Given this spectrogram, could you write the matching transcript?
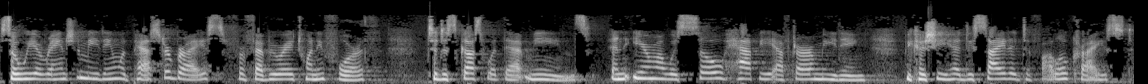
So we arranged a meeting with Pastor Brice for February 24th to discuss what that means. And Irma was so happy after our meeting because she had decided to follow Christ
